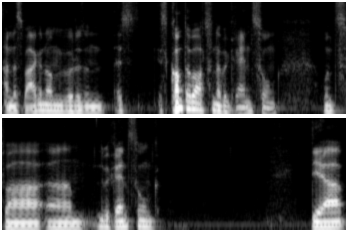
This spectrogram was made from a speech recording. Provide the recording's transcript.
anders wahrgenommen würde, sondern es, es kommt aber auch zu einer Begrenzung. Und zwar ähm, eine Begrenzung der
